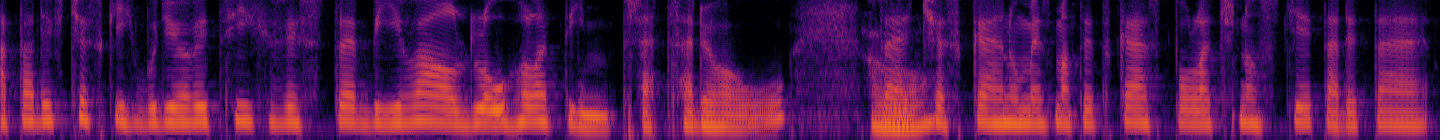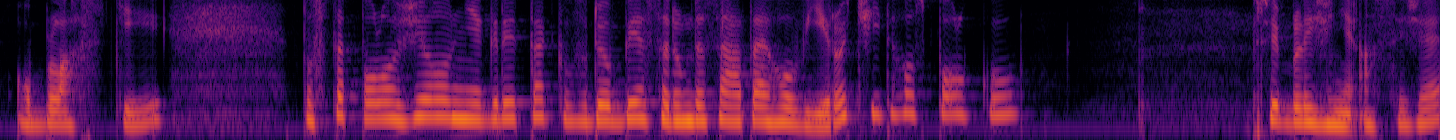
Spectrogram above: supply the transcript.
A tady v Českých Budějovicích vy jste býval dlouholetým předsedou té ano. České numizmatické společnosti, tady té oblasti. To jste položil někdy tak v době 70. výročí toho spolku? Přibližně asi, že?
